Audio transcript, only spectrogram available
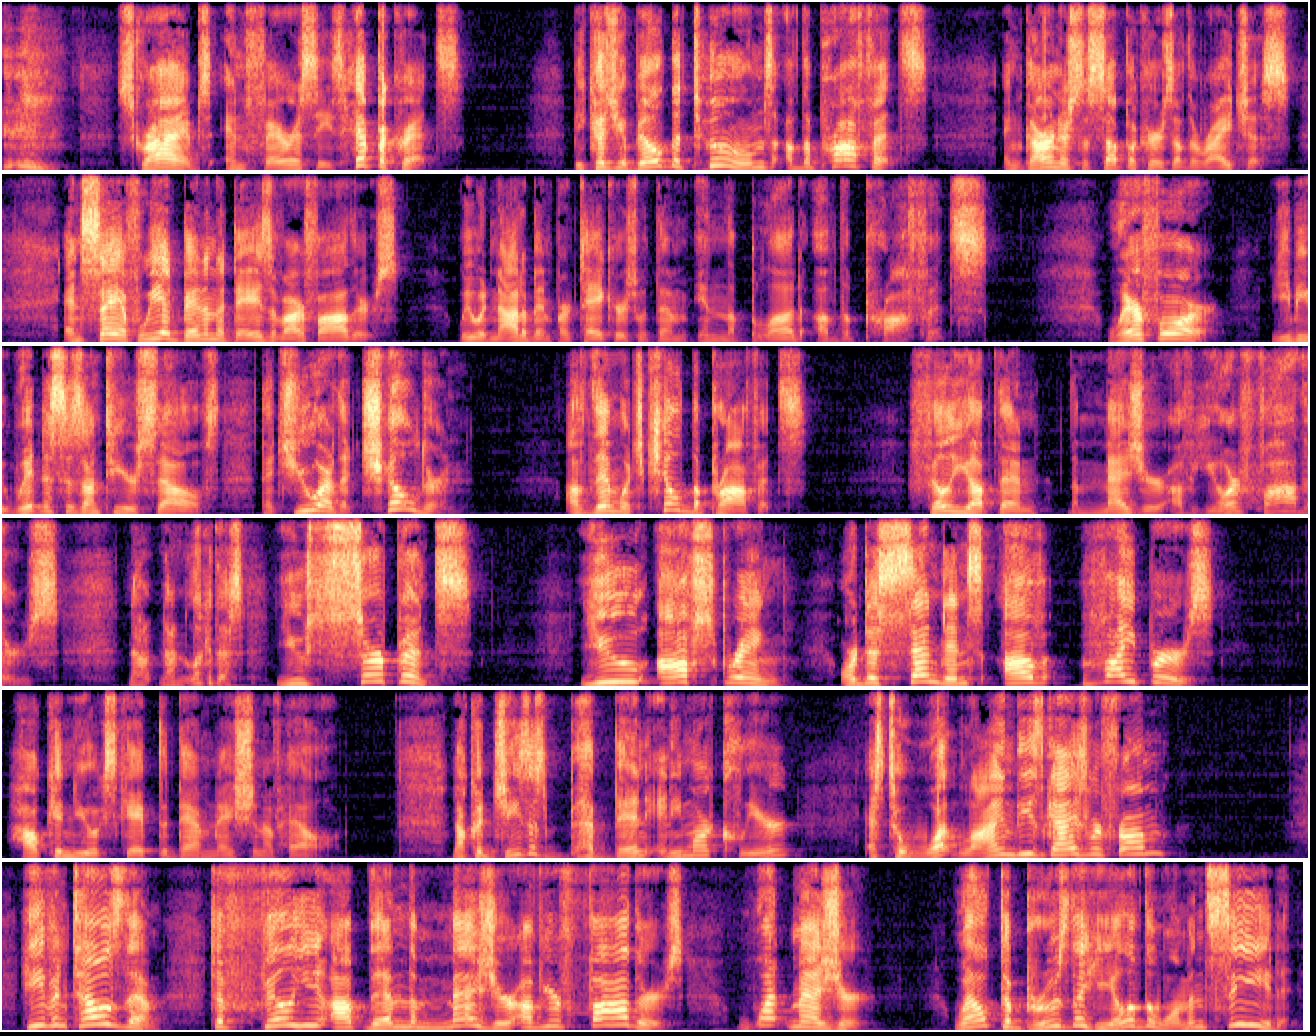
scribes and Pharisees, hypocrites, because you build the tombs of the prophets and garnish the sepulchres of the righteous and say, If we had been in the days of our fathers, we would not have been partakers with them in the blood of the prophets. Wherefore, ye be witnesses unto yourselves that you are the children of them which killed the prophets. Fill ye up then the measure of your fathers. Now, now look at this. You serpents, you offspring or descendants of vipers how can you escape the damnation of hell? Now, could Jesus have been any more clear as to what line these guys were from? He even tells them to fill ye up then the measure of your fathers. What measure? Well, to bruise the heel of the woman's seed,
